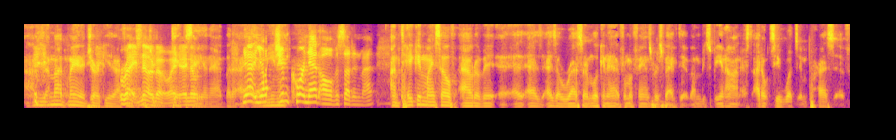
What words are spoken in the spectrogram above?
I'm, I'm not playing a jerk either. I Right, no, no, I- dick I know- saying that, but I, yeah, I you're mean Jim it. Cornette all of a sudden, Matt. I'm taking myself out of it as, as as a wrestler. I'm looking at it from a fan's perspective. I'm just being honest. I don't see what's impressive.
